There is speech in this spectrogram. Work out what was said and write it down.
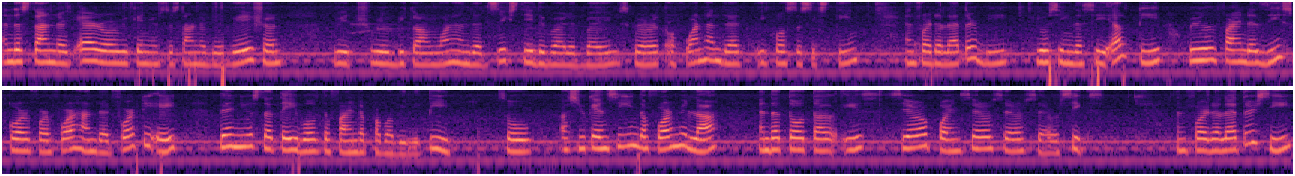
and the standard error, we can use the standard deviation which will become 160 divided by square root of 100 equals to 16. And for the letter B, using the CLT, we will find the z-score for 448, then use the table to find the probability. So, as you can see in the formula, and the total is 0.0006. And for the letter C,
